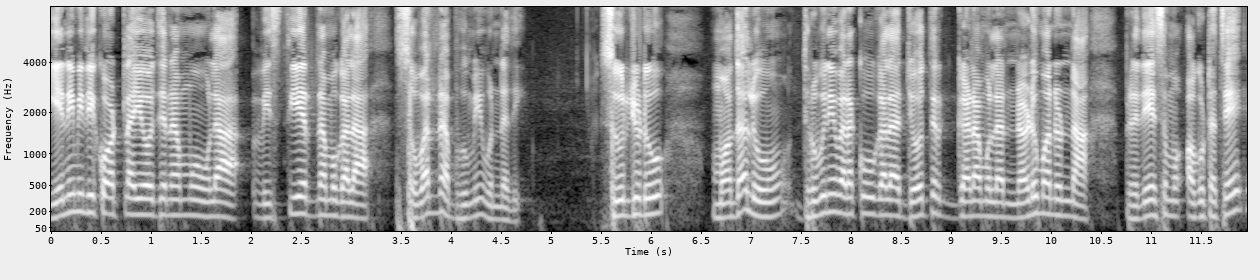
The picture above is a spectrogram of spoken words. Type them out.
ఎనిమిది కోట్ల యోజనముల విస్తీర్ణము గల సువర్ణ భూమి ఉన్నది. సూర్యుడు మొదలు ధ్రువుని వరకు గల జ్యోతిర్గణముల నడుమనున్న ప్రదేశము అగుటచే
